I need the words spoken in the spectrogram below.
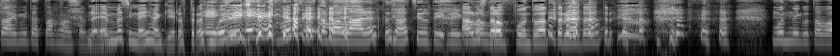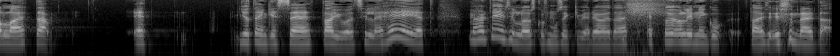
tai mitä tahansa. No niin. en mä sinne ihan kirjoittanut musiikkia. Mutta siis tavallaan, että sä oot silti... Niinku Alusta ollut... loppuun tuottanut. mutta niinku tavallaan, että et jotenkin se tajuu, että silleen hei, että mähän tein silloin joskus musiikkivideoita, että et toi oli niinku, tai siis näitä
